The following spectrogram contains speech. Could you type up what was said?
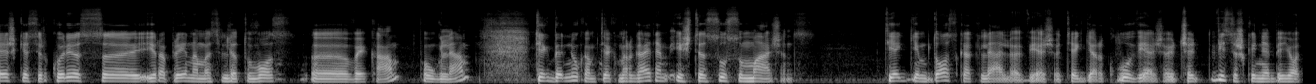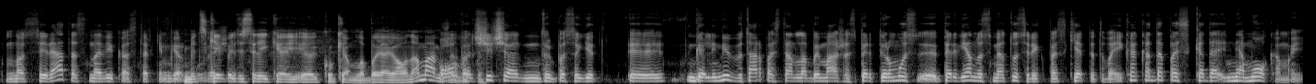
reiškias ir kuris e, yra prieinamas lietuvos vaikam paaugliam tiek berniukam tiek mergaitėm iš tiesų sumažins tiek gimdos kaklelio vėžio tiek gerklų vėžio čia visiškai neabejotina nors ir retas navikas tarkim gerklų Bet skiepytis reikia e, kokiam labai jaunam O amžiui. va šičia, turiu pasakyti, galimybių tarpas ten labai mažas. Per, pirmus, e, per vienus metus reikia paskiepyti vaiką, kada, pas, kada nemokamai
